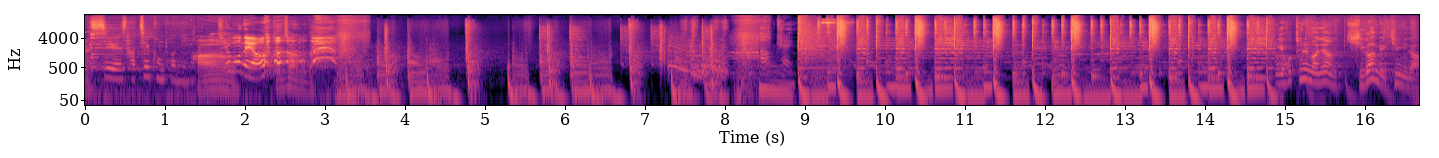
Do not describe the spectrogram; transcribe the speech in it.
역시 47 컴퍼니 아. 최고네요. 감사합니다. 마냥 기가 막힙니다.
